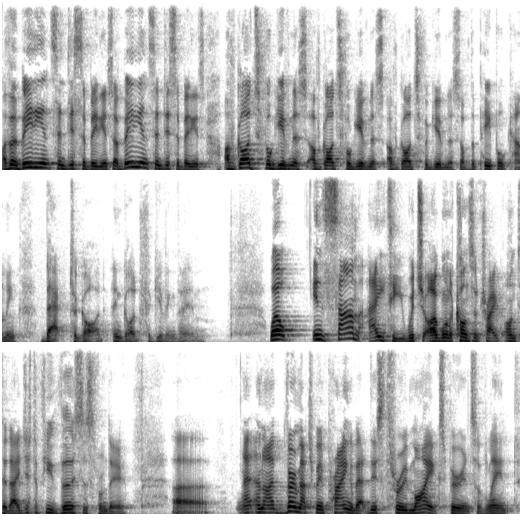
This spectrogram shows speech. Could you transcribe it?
of obedience and disobedience, obedience and disobedience, of God's forgiveness, of God's forgiveness, of God's forgiveness, of the people coming back to God and God forgiving them. Well, in Psalm 80, which I want to concentrate on today, just a few verses from there, uh, and I've very much been praying about this through my experience of Lent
